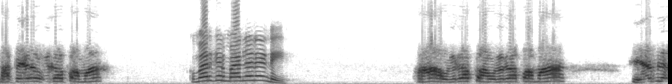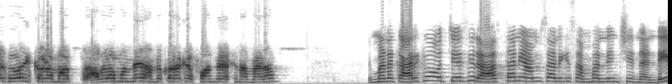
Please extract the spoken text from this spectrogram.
నా పేరు ఉల్గాపమ్మ కుమార్ గారు మాట్లాడండి. ఉల్గాప ఉల్గాపమ్మ ఏం లేదు ఇక్కడ మాకు ప్రాబ్లం ఉంది అందుకొరకే ఫోన్ చేసిన మేడం. మన కార్యక్రమం వచ్చేసి రాజధాని అంశానికి సంబంధించిందండి.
